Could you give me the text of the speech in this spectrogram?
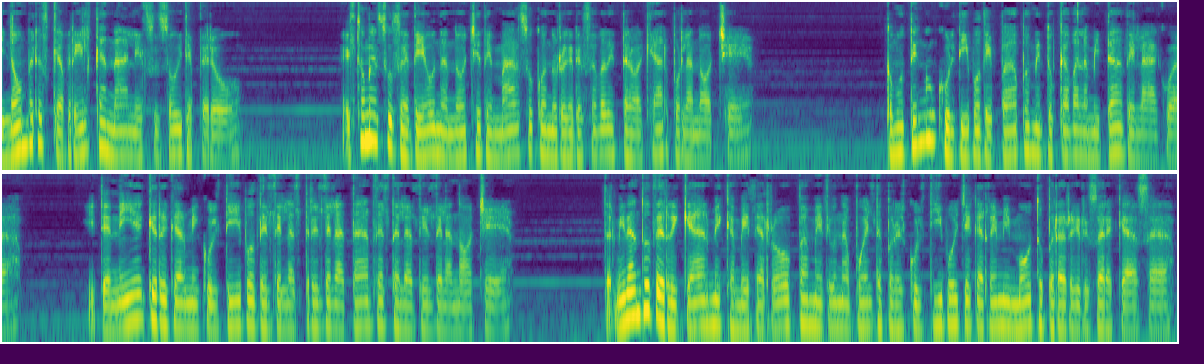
Mi nombre es Gabriel Canales y soy de Perú. Esto me sucedió una noche de marzo cuando regresaba de trabajar por la noche. Como tengo un cultivo de papa me tocaba la mitad del agua, y tenía que regar mi cultivo desde las 3 de la tarde hasta las 10 de la noche. Terminando de regar me cambié de ropa, me di una vuelta por el cultivo y agarré mi moto para regresar a casa,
